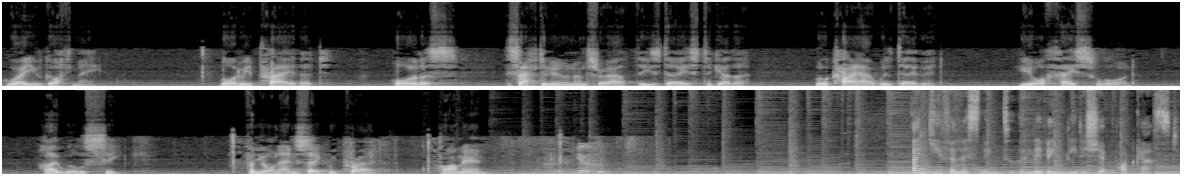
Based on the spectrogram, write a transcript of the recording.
where you've got me. Lord, we pray that all of us this afternoon and throughout these days together will cry out with David, Your face, Lord, I will seek. For your name's sake we pray. Amen. Thank you for listening to the Living Leadership Podcast.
